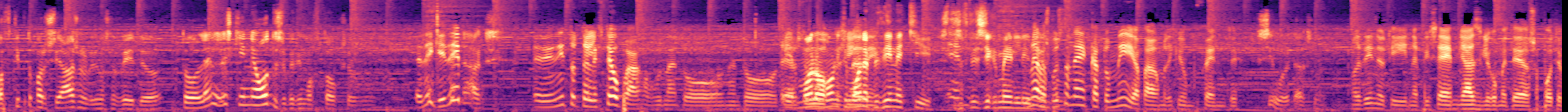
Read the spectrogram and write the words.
αυτοί που το παρουσιάζουν επειδή στο βίντεο το λένε λες και είναι όντως επειδή μου αυτό, ξέρω εγώ. Ε, ναι, και δεν Εντάξει. ε, είναι το τελευταίο πράγμα που να είναι το, να είναι το Ε, τέρας του μόνο, μόνο Λόχνες, και μόνο δηλαδή. επειδή είναι εκεί, σε Ε, αυτή τη συγκεκριμένη λίμνη. Ναι, ας αλλά μπορεί πούμε. να είναι εκατομμύρια πράγματα εκείνο που φαίνεται. Σίγουρα, εντάξει. ναι. Δηλαδή είναι ότι να πει, ε, μοιάζει λίγο με τέρας, οπότε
